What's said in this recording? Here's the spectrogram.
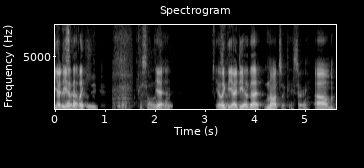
the that idea that like a solid Yeah. point. Yeah, like the idea that no, it's okay. Sorry. Um,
